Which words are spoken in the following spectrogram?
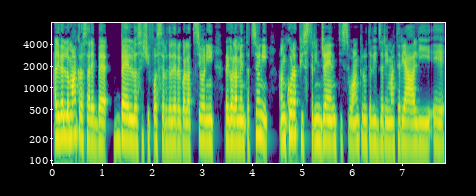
a livello macro sarebbe bello se ci fossero delle regolazioni, regolamentazioni ancora più stringenti su anche l'utilizzo dei materiali e,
